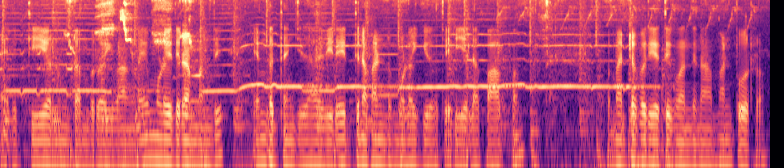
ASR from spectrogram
ஆயிரத்தி எழுநூற்றம்பது ரூபாய்க்கு வாங்கினேன் முளைதிறன் வந்து எண்பத்தஞ்சு சதவீதம். எத்தனை கண்டு முளைக்குதோ தெரியல பார்ப்போம். மற்ற பதியத்துக்கு வந்து நான் மண் போடுறோம்.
